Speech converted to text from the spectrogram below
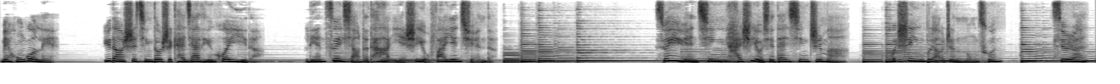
没红过脸，遇到事情都是开家庭会议的，连最小的他也是有发言权的。所以远亲还是有些担心芝麻会适应不了这农村，虽然。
